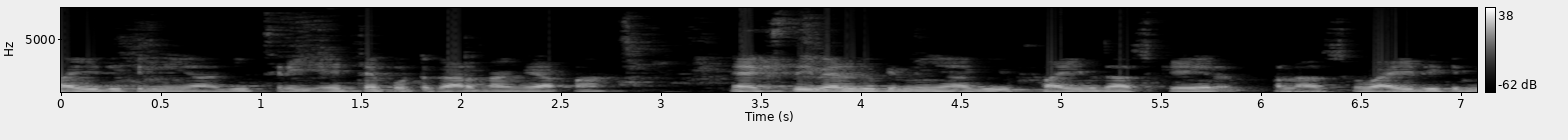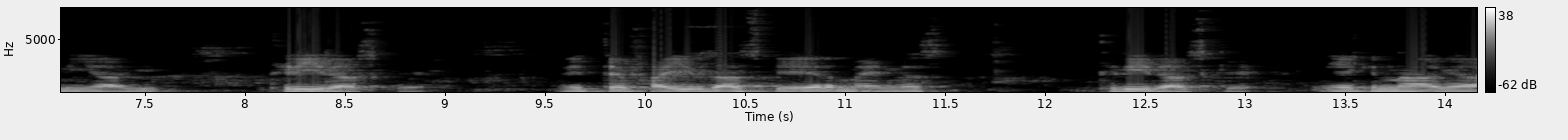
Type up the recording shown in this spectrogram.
y ਦੀ ਕਿੰਨੀ ਆ ਗਈ 3 ਇੱਥੇ ਪੁੱਟ ਕਰ ਦਾਂਗੇ ਆਪਾਂ x ਦੀ ਵੈਲਿਊ ਕਿੰਨੀ ਆ ਗਈ 5 ਦਾ ਸਕੁਅਰ ਪਲੱਸ y ਦੀ ਕਿੰਨੀ ਆ ਗਈ 3 ਦਾ ਸਕੁਅਰ ਇੱਥੇ 5 ਦਾ ਸਕੁਅਰ ਮਾਈਨਸ 3 ਦਾ ਸਕੁਅਰ ਇਹ ਕਿੰਨਾ ਆ ਗਿਆ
